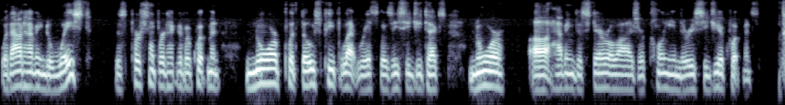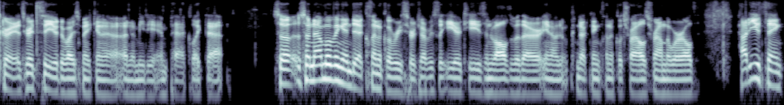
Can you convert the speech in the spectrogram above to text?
without having to waste this personal protective equipment, nor put those people at risk, those ECG techs, nor uh, having to sterilize or clean their ECG equipment. It's great. It's great to see your device making a, an immediate impact like that. So, so now moving into clinical research, obviously ERT is involved with our, you know, conducting clinical trials around the world. How do you think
